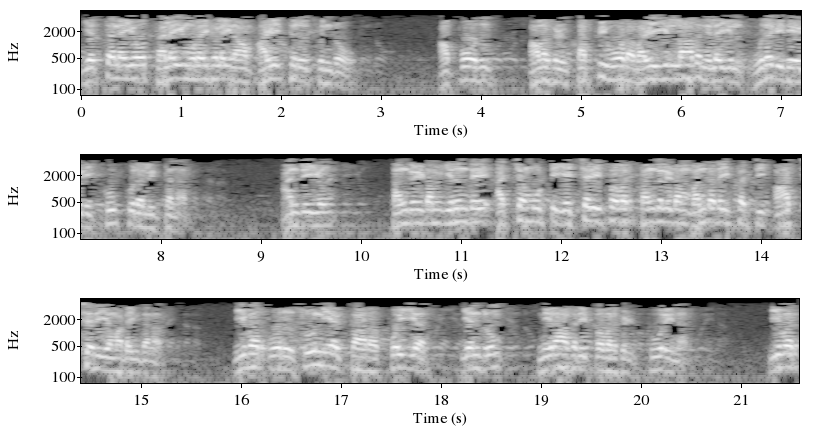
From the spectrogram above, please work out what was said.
எத்தனையோ தலைமுறைகளை நாம் அழித்திருக்கின்றோம். அப்போது அவர்கள் தப்பி ஓட வழியில்லாத நிலையில் உதவி தேடி கூக்குரலிட்டனர். அன்றியும் தங்களிடம் இருந்தே அச்சமூட்டி எச்சரிப்பவர் தங்களிடம் வந்ததை பற்றி ஆச்சரியமடைந்தனர். இவர் ஒரு சூன்யக்கார பொய்யர் என்றும் நிராகரிப்பவர்கள் கூறினர். இவர்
